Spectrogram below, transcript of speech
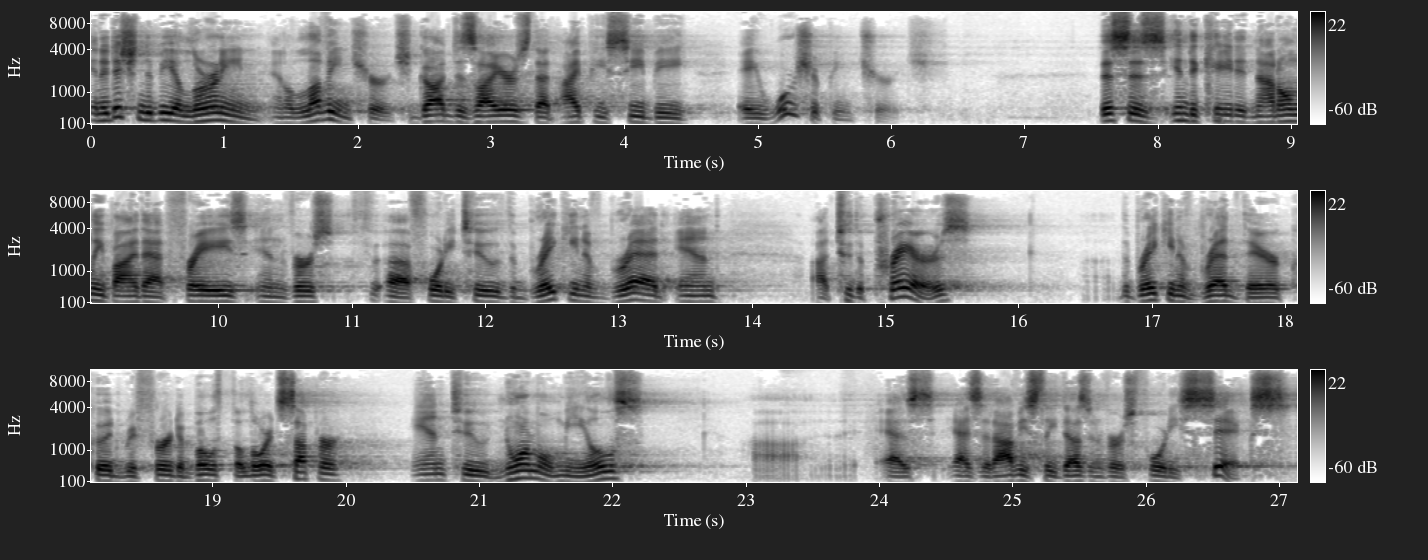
in addition to be a learning and a loving church, God desires that IPC be a worshiping church. This is indicated not only by that phrase in verse uh, 42, the breaking of bread, and uh, to the prayers. The breaking of bread there could refer to both the Lord's Supper and to normal meals, uh, as, as it obviously does in verse 46.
